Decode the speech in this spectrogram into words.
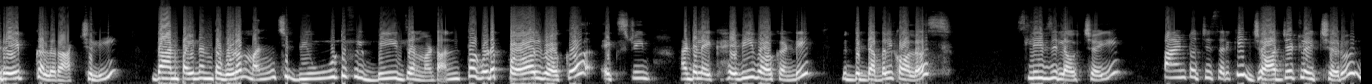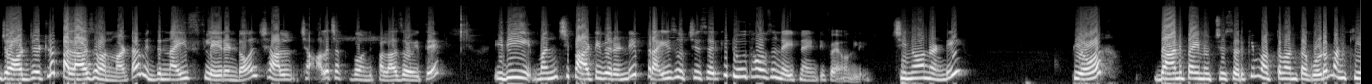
గ్రేప్ కలర్ యాక్చువల్లీ దానిపైన అంతా కూడా మంచి బ్యూటిఫుల్ బీడ్స్ అనమాట అంతా కూడా పర్ల్ వర్క్ ఎక్స్ట్రీమ్ అంటే లైక్ హెవీ వర్క్ అండి with the double collars sleeves ఇలా వచ్చాయి. ప్యాంట్ వచ్చేసరికి జార్జెట్లో ఇచ్చారు. జార్జెట్లో పలాజో అనమాట with nice flare and all చాలా చాలా చక్కగా ఉంది పలాజో అయితే. ఇది మంచి పార్టీ వేర్ అండి. ప్రైస్ వచ్చేసరికి two thousand eight ninety five only chinon అండి ప్యూర్ దానిపైన వచ్చేసరికి మొత్తం అంతా కూడా మనకి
